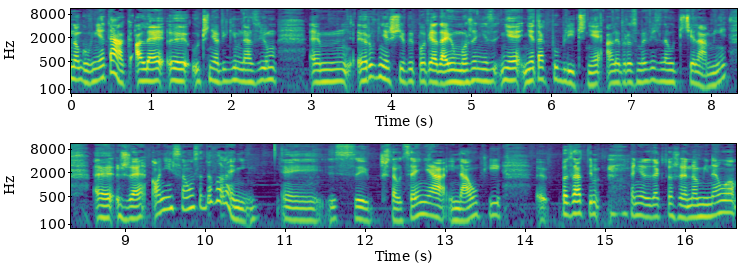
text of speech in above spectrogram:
no głównie tak, ale y, uczniowie gimnazjum y, również się wypowiadają, może nie, nie, nie tak publicznie, ale w rozmowie z nauczycielami, y, że oni są zadowoleni z kształcenia i nauki. Y, poza tym, panie redaktorze, no minęło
